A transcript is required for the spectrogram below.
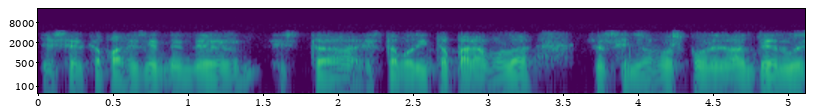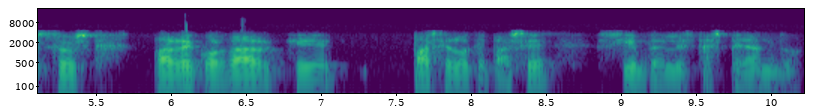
de ser capaces de entender esta, esta bonita parábola que el Señor nos pone delante de nuestros para recordar que pase lo que pase, siempre le está esperando.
